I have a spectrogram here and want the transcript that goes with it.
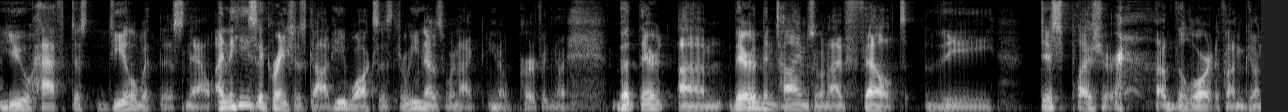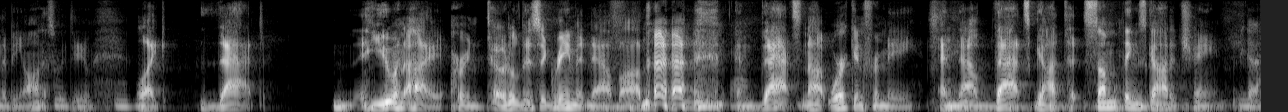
you have to deal with this now. And He's a gracious God. He walks us through. He knows we're not, you know, perfect. But there, um, there have been times when I've felt the displeasure of the Lord. If I'm going to be honest with you, like that you and I are in total disagreement now, Bob. and that's not working for me. And now that's got to, something's got to change. Yeah.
